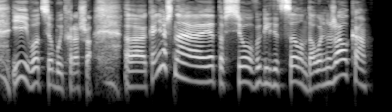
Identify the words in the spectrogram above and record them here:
и вот все будет хорошо. Э, конечно, это все выглядит в целом довольно жалко.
